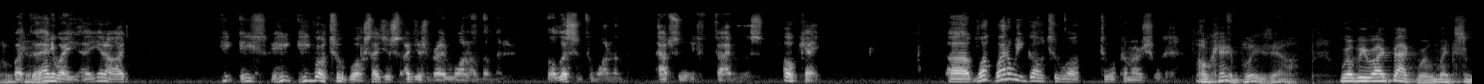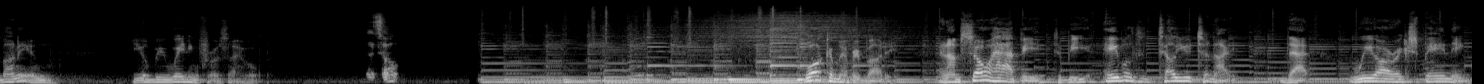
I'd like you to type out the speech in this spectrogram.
Okay. But uh, anyway, uh, you know, I, he, he's, he he wrote two books. I just I just read one of them and or listened to one of them. Absolutely fabulous. Okay. Uh, what, why don't we go to a to a commercial here? Okay, please, yeah. We'll be right back. We'll make some money and you'll be waiting for us, I hope. Let's hope. Welcome, everybody. And I'm so happy to be able to tell you tonight that we are expanding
